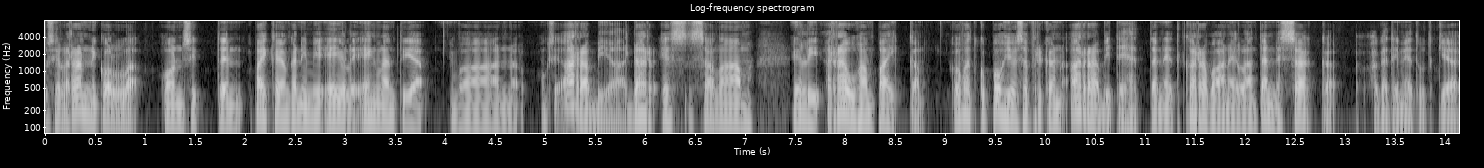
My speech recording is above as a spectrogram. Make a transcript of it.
Siellä rannikolla on sitten paikka, jonka nimi ei ole englantia, vaan onko se arabiaa, Dar es Salaam, eli rauhan paikka. Ovatko Pohjois-Afrikan arabit ehättäneet karavaaneillaan tänne saakka akatemiatutkija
